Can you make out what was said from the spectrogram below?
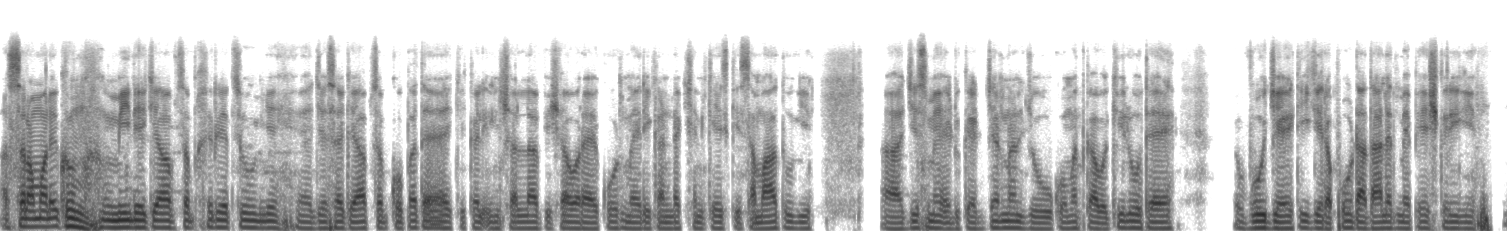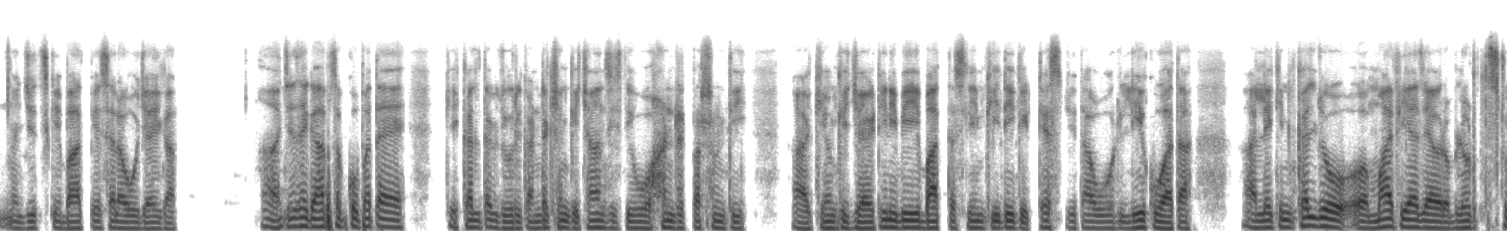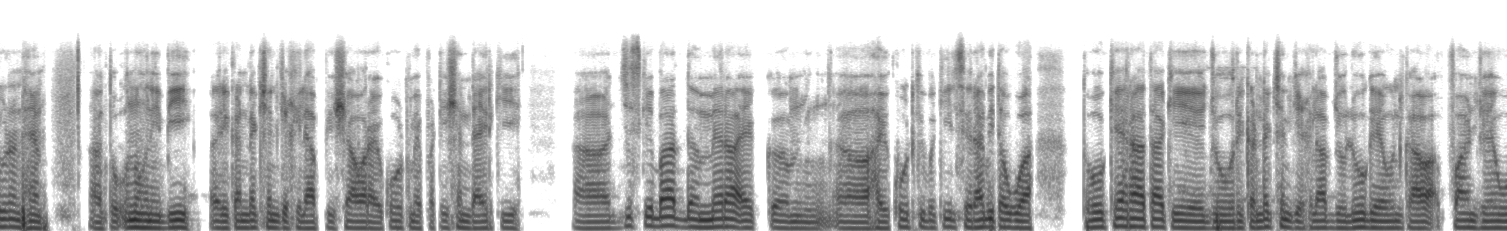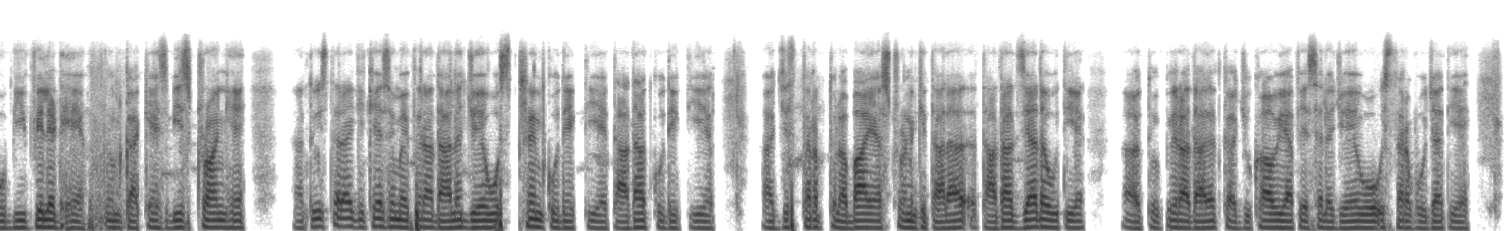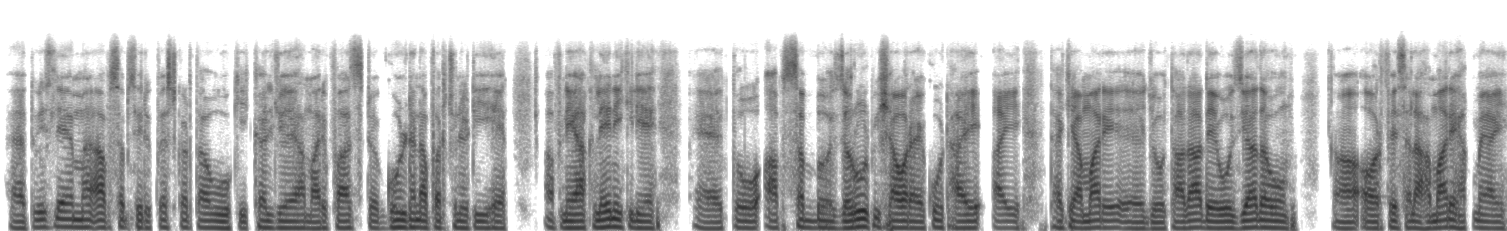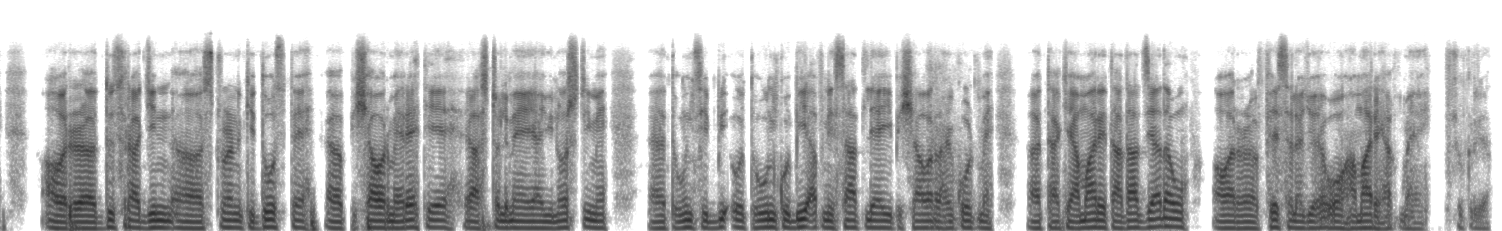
अस्सलाम वालेकुम उम्मीद है कि आप सब खैरियत से होंगे। जैसा कि आप सबको पता है कि कल इंशाल्लाह पेशावर हाई कोर्ट में रिकंडक्शन केस की समाअत होगी। जिसमें एडवोकेट जनरल, जो हुकूमत का वकील होता है, वो जेआईटी की रिपोर्ट अदालत में पेश करेगी, जिसके बाद फैसला हो जाएगा। जैसे कि आप सबको पता है कि कल तक जो रिकंडक्शन की चांसेस थी, वो 100 परसेंट थी। क्योंकि जेआईटी ने भी ये बात तस्लीम की थी कि टेस्ट जो था वो लीक हुआ था। लेकिन कल जो माफियाज है और ब्लड स्टूडेंट हैं तो उन्होंने भी रिकंडक्शन के खिलाफ पेशावर हाई कोर्ट में पटिशन दायर की जिसके बाद मेरा एक हाई कोर्ट के वकील से राबिता हुआ तो कह रहा था कि जो रिकंडक्शन के खिलाफ जो लोग हैं उनका फंड जो है वो भी वैलिड है, उनका केस भी स्ट्रांग है। तो इस तरह के केसों में फिर अदालत जो है वो स्ट्रेंथ को देखती है, तादाद को देखती है। जिस तरफ़ तलबा या स्टूडेंट की तादाद ज़्यादा होती है तो फिर अदालत का झुकाव या फैसला जो है वो इस तरफ़ हो जाती है। तो इसलिए मैं आप सबसे रिक्वेस्ट करता हूँ कि कल जो है हमारे फास्ट गोल्डन अपॉर्चुनिटी है अपने आँख लेने के लिए। तो आप सब ज़रूर पेशावर हाई कोर्ट आए आए ताकि हमारे जो तादाद है वो ज़्यादा हो और फैसला हमारे हक़ में आए। और दूसरा जिन स्टूडेंट की दोस्त है पिशावर में रहते हैं, हॉस्टल में या यूनिवर्सिटी में तो उनसे भी तो उनको भी अपने साथ ले आई पिशावर हाई कोर्ट में ताकि हमारे तादाद ज़्यादा हो और फैसला जो है वो हमारे हक़ में है शुक्रिया।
